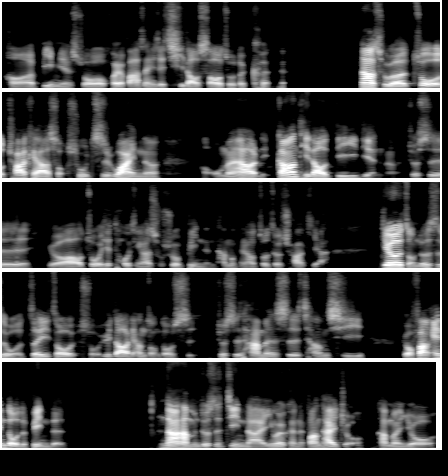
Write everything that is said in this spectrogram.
好，而避免说会有发生一些气道烧灼的可能。那除了做 trachea 手术之外呢，好，我们还要刚刚提到第一点呢，就是有要做一些头颈癌手术的病人，他们可能要做这个 trachea。第二种就是我这一周所遇到两种都是，就是他们是长期有放 endo 的病人，那他们就是进来，因为可能放太久，他们有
